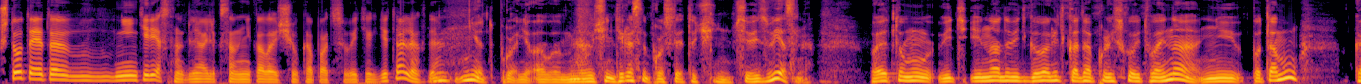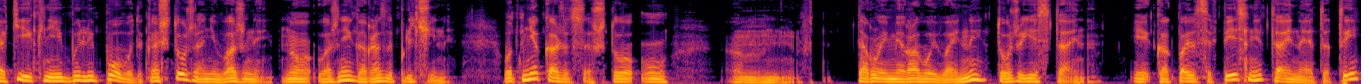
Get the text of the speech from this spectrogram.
Что-то это неинтересно для Александра Николаевича копаться в этих деталях, да? Нет, а, мне очень интересно, просто это очень все известно. Поэтому ведь и надо ведь говорить, когда происходит война, не потому, какие к ней были поводы. Конечно, тоже они важны, но важнее гораздо причины. Вот мне кажется, что у эм, Второй мировой войны тоже есть тайна. И, как поется в песне, тайна – это ты,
